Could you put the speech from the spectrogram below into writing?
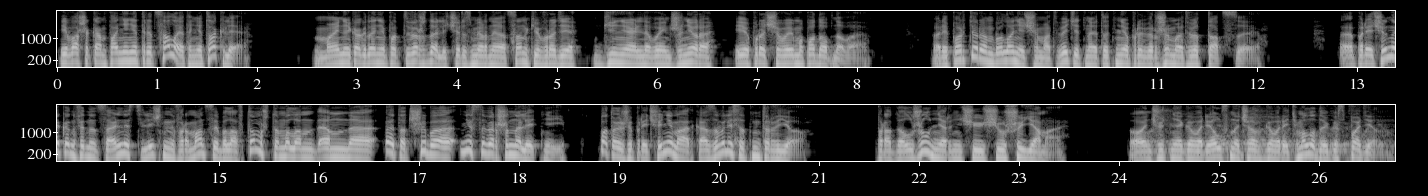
и ваша компания не отрицала это, не так ли? Мы никогда не подтверждали чрезмерные оценки вроде «гениального инженера» и прочего ему подобного. Репортерам было нечем ответить на этот неопровержимый ответ Татсы. Причина конфиденциальности личной информации была в том, что, мол, эм, э, этот Шиба несовершеннолетний. По той же причине мы отказывались от интервью. Продолжил нервничающий Ушияма. Он чуть не говорил, начав говорить «молодой господин».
